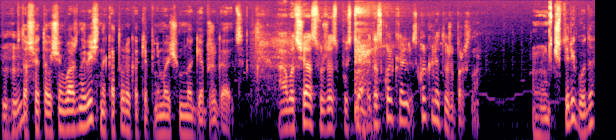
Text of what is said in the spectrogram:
Потому что это очень важная вещь, на которой, как я понимаю, очень многие обжигаются. А вот сейчас уже спустя... Это сколько, сколько лет уже прошло? Четыре года.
